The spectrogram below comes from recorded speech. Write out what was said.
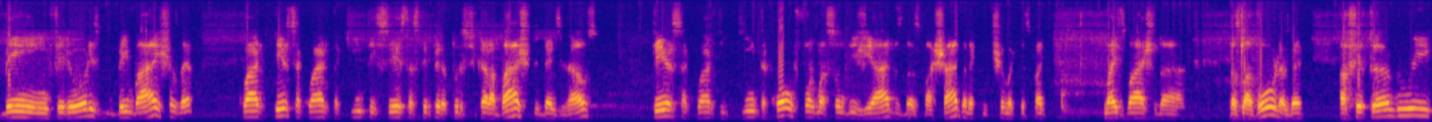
bem inferiores, bem baixas, né? Quarta, terça, quarta, quinta e sexta, as temperaturas ficaram abaixo de 10 graus. Terça, quarta e quinta, com formação de geadas das baixadas, né, que a gente chama aqui as partes mais baixas da, das lavouras, né, afetando e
